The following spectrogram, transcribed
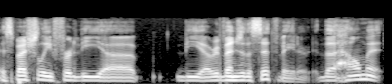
especially for the uh, the uh, Revenge of the Sith Vader. The helmet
